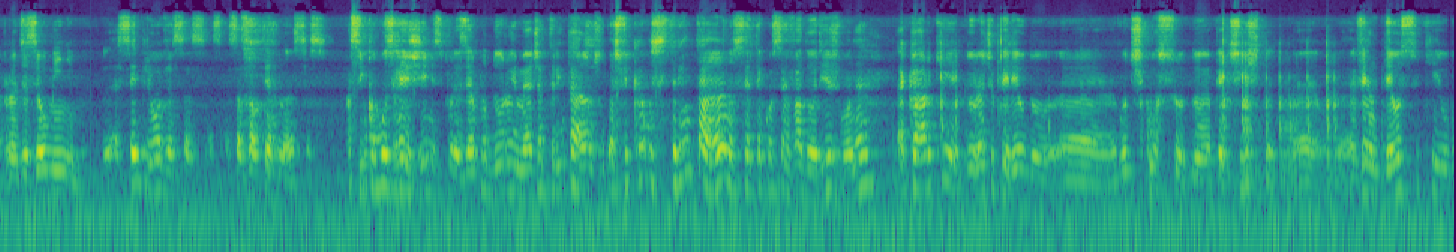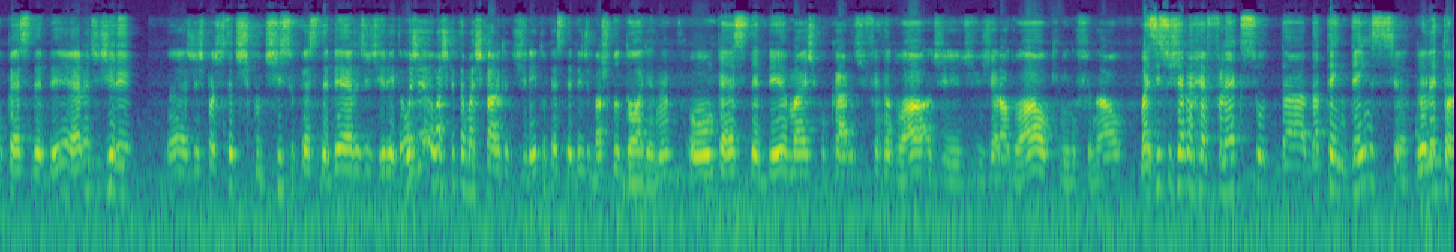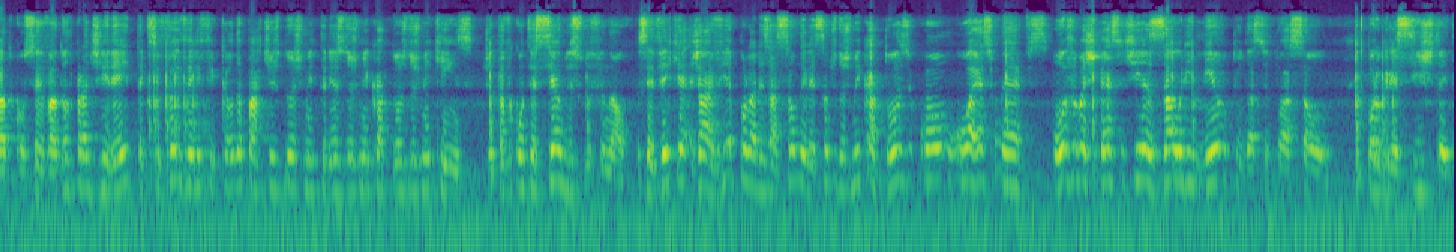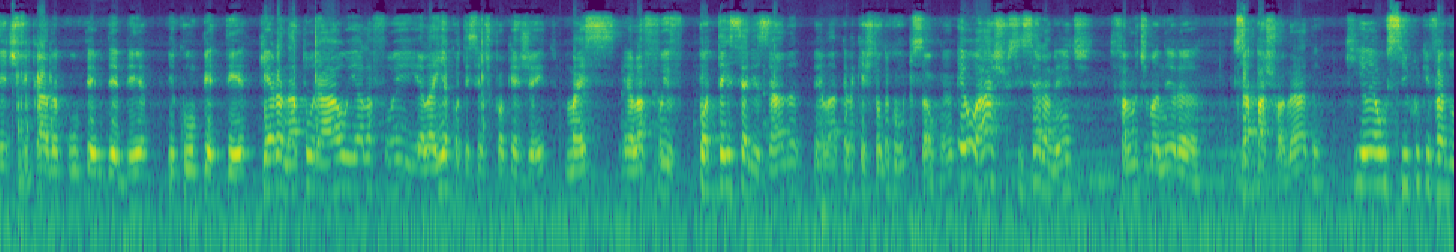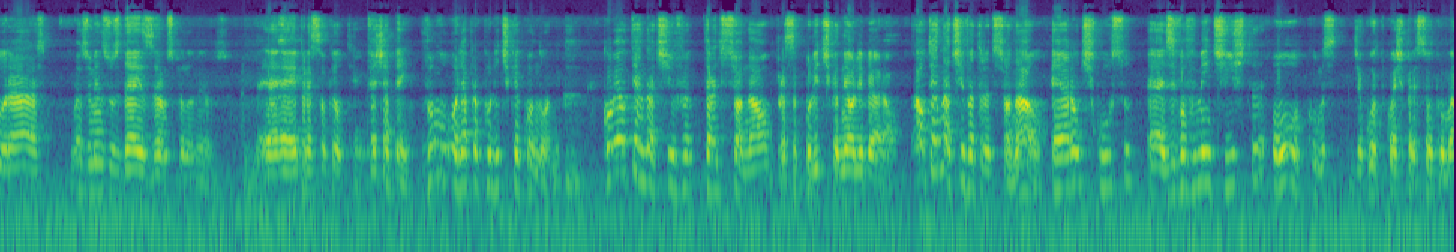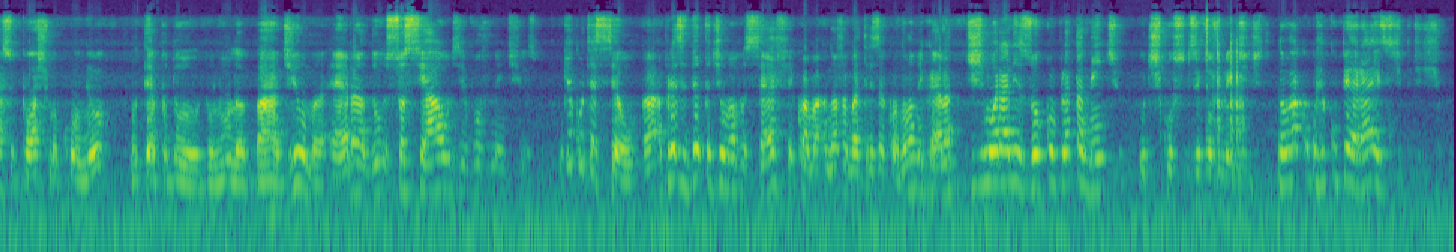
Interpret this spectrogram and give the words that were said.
para dizer o mínimo. É, sempre houve essas, essas alternâncias. Assim como os regimes, por exemplo, duram em média 30 anos. Nós ficamos 30 anos sem ter conservadorismo, né? É claro que durante o período, é, no discurso do petista, é, vendeu-se que o PSDB era de direita Né? A gente pode até discutir se o PSDB era de direita. Hoje eu acho que está mais claro que é de direita o PSDB debaixo do Dória, né? Ou um PSDB mais com o cara de Fernando Al, de, de Geraldo Alckmin no final. Mas isso gera reflexo da, da tendência do eleitorado conservador para a direita que se foi verificando a partir de 2013, 2014, 2015. Já estava acontecendo isso no final. Você vê que já havia polarização na eleição de 2014 com o Aécio Neves. Houve uma espécie de exaurimento da situação progressista identificada com o PMDB e com o PT, que era natural e ela foi, ela ia acontecer de qualquer jeito, mas ela foi potencializada pela, pela questão da corrupção. Né? Eu acho, sinceramente, falando de maneira desapaixonada, que é um ciclo que vai durar mais ou menos uns 10 anos, pelo menos. É, é a impressão que eu tenho. Veja bem, vamos olhar para a política econômica. Qual é a alternativa tradicional para essa política neoliberal? A alternativa tradicional era o discurso é, desenvolvimentista, ou, como, de acordo com a expressão que o Márcio Postman cunhou no tempo do, do Lula barra Dilma, era do social desenvolvimentismo. O que aconteceu? A presidenta Dilma Rousseff, com a nova matriz econômica, ela desmoralizou completamente o discurso desenvolvimentista. Não há como recuperar esse tipo de discurso.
